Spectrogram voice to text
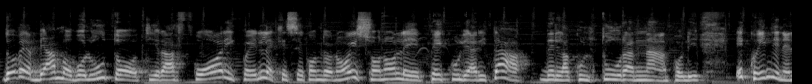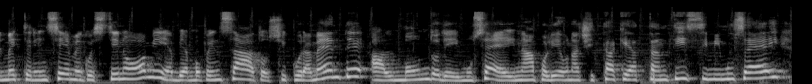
dove abbiamo voluto tirar fuori quelle che secondo noi sono le peculiarità della cultura a Napoli e quindi nel mettere insieme questi nomi abbiamo pensato sicuramente al mondo dei musei. Napoli è una città che ha tantissimi musei,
